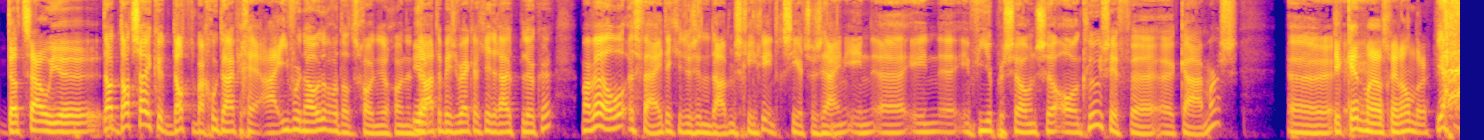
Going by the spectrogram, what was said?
dat zou je... Dat, dat zou je kunnen, dat, maar goed, daar heb je geen AI voor nodig, want dat is gewoon, gewoon een Ja. database recordje eruit plukken. Maar wel het feit dat je dus inderdaad misschien geïnteresseerd zou zijn in, eh in, in vierpersoons all-inclusive kamers. Eh, Je kent mij als geen ander. Ja.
